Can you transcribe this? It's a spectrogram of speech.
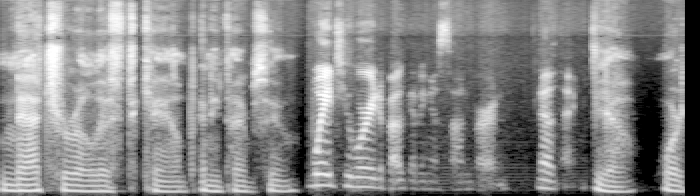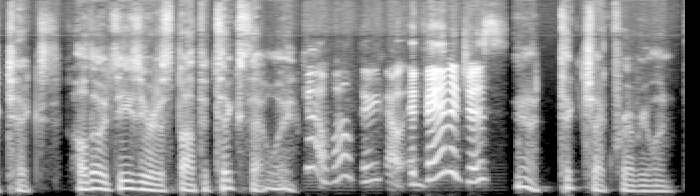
naturalist camp anytime soon. Way too worried about getting a sunburn. No thanks. Yeah, or ticks. Although it's easier to spot the ticks that way. Yeah, well, there you go. Advantages. Yeah, tick check for everyone.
